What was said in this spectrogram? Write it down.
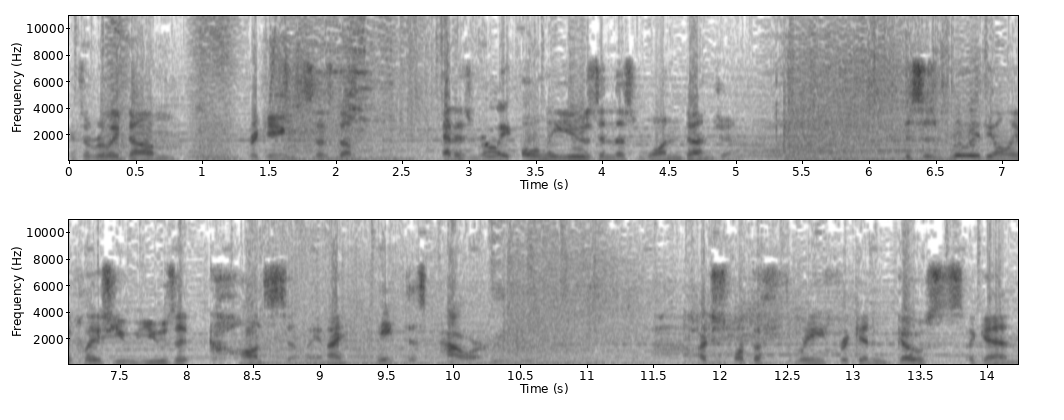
It's a really dumb freaking system. And it's really only used in this one dungeon. This is really the only place you use it constantly, and I hate this power. I just want the three freaking ghosts again.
